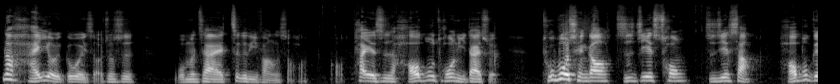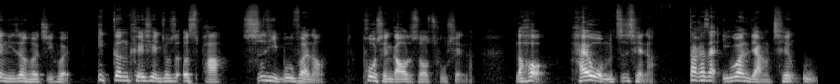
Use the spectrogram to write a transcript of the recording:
那还有一个位置哦，就是我们在这个地方的时候，哦，它也是毫不拖泥带水，突破前高直接冲，直接上，毫不给你任何机会，一根 K 线就是二十趴，实体部分哦。破前高的时候出现了，然后还有我们之前啊，大概在一万两千五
